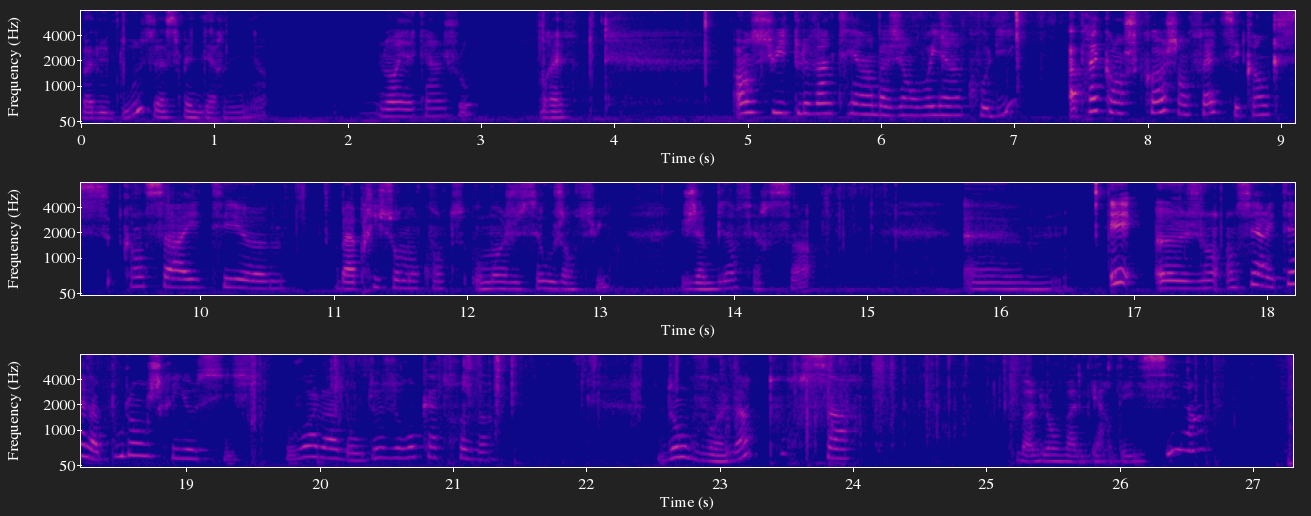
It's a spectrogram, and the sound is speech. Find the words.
Bah, le 12, la semaine dernière. Non, il y a 15 jours? Bref. Ensuite, le 21, bah, j'ai envoyé un colis. Après, quand je coche, en fait, c'est quand, quand ça a été euh, bah, pris sur mon compte. Au moins, je sais où j'en suis. J'aime bien faire ça. Euh, et euh, on s'est arrêté à la boulangerie aussi. Voilà, donc 2,80€. Donc voilà pour ça. Bah, lui, on va le garder ici. hein.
